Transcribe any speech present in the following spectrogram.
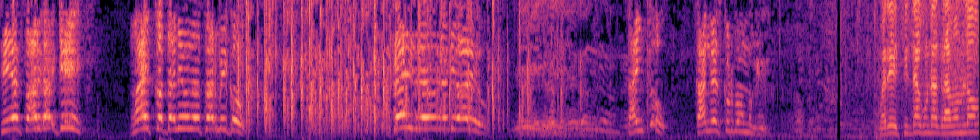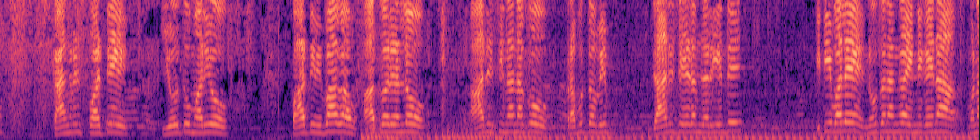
సీఎం సార్ గారికి మా యొక్క ధన్యవాదాలు సార్ మీకు. జై రేవంత్ రెడ్డి గారు. థ్యాంక్ యూ కాంగ్రెస్ కుటుంబంకి మరి చింతగుండ గ్రామంలో కాంగ్రెస్ పార్టీ యూత్ మరియు పార్టీ విభాగం ఆధ్వర్యంలో ఆది సినానకు ప్రభుత్వ విప్ జారీ చేయడం జరిగింది. ఇటీవలే నూతనంగా ఎన్నికైన మన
